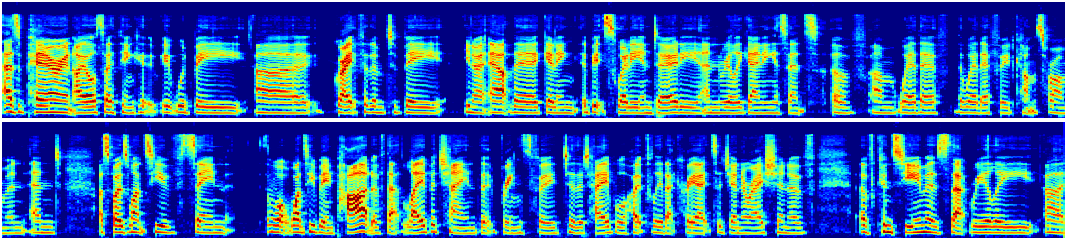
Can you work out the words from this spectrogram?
as a parent, I also think it, it would be uh, great for them to be, you know, out there getting a bit sweaty and dirty, and really gaining a sense of um, where their the where their food comes from. And and I suppose once you've seen well, once you've been part of that labor chain that brings food to the table, hopefully that creates a generation of of consumers that really uh,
